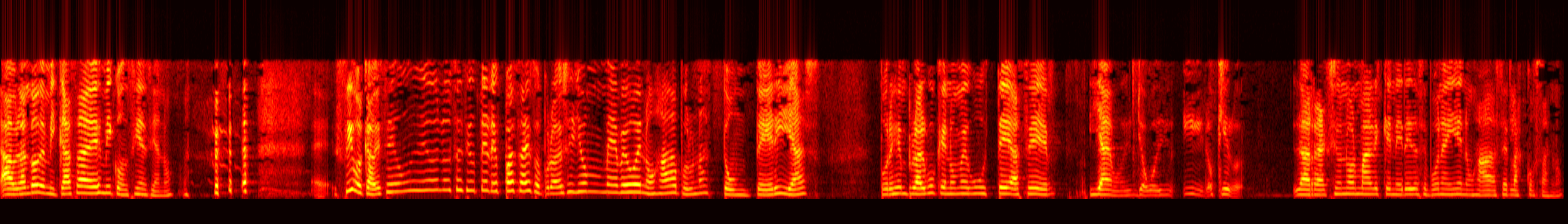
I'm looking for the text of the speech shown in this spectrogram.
Hablando de mi casa es mi conciencia, ¿no? Eh, sí, porque a veces, no sé si a ustedes les pasa eso, pero a veces yo me veo enojada por unas tonterías. Por ejemplo, algo que no me guste hacer, y ya yo voy y lo quiero la reacción normal es que Nereida se pone ahí enojada a hacer las cosas, ¿no?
